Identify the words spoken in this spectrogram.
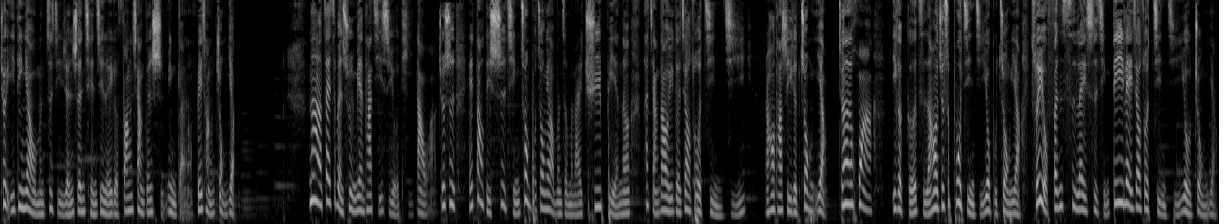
就一定要我们自己人生前进的一个方向跟使命感啊，非常重要。那在这本书里面，他其实有提到啊，就是诶，到底事情重不重要？我们怎么来区别呢？他讲到一个叫做紧急，然后它是一个重要。就像是画一个格子，然后就是不紧急又不重要，所以有分四类事情。第一类叫做紧急又重要，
